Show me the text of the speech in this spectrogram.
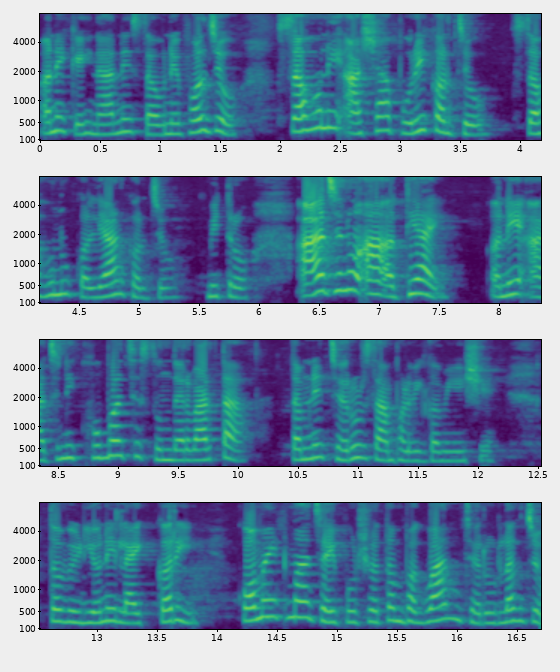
અને કહેનારને સૌને ફળજો. સહુની આશા પૂરી કરજો, સહુનું કલ્યાણ કરજો. મિત્રો, આજનો આ અધ્યાય અને આજની ખૂબ જ સુંદર વાર્તા તમને જરૂર સાંભળવી ગમી હશે. તો વિડીયોને લાઈક કરી કોમેન્ટમાં જય પુરુષોત્તમ ભગવાન જરૂર લખજો.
